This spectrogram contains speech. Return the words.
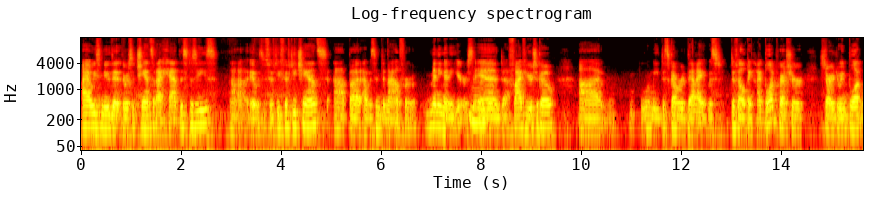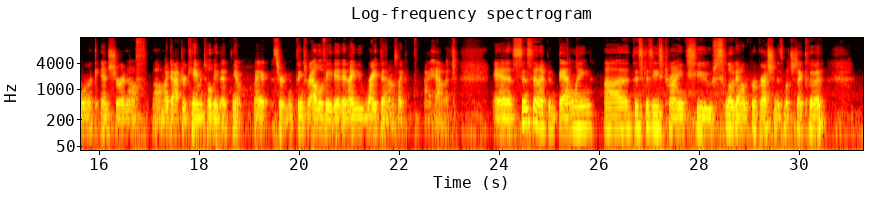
I always knew that there was a chance that I had this disease. Uh, it was a 50 50 chance, uh, but I was in denial for many, many years. And uh, five years ago, uh, when we discovered that I was developing high blood pressure, started doing blood work, and sure enough, uh, my doctor came and told me that, you know, my certain things were elevated, and I knew right then, I was like, I have it. And since then, I've been battling uh, this disease, trying to slow down the progression as much as I could.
